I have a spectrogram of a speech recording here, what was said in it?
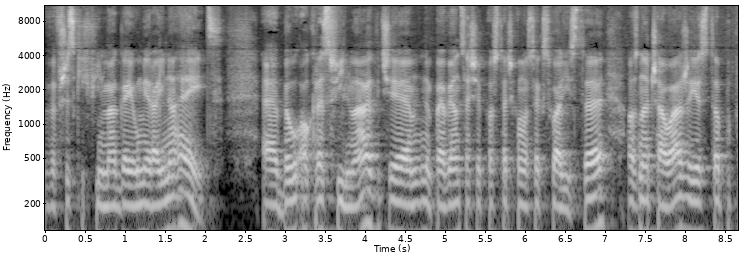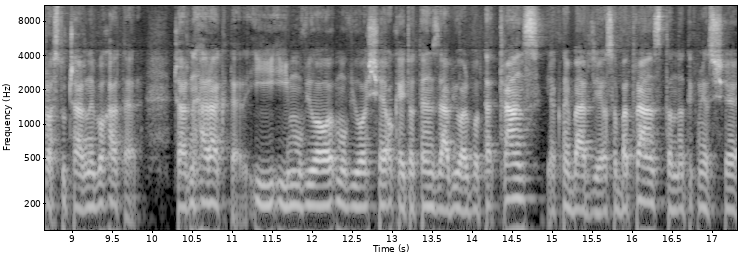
e, we wszystkich filmach geje umierali na AIDS. E, był okres w filmach, gdzie pojawiająca się postać homoseksualisty oznaczała, że jest to po prostu czarny bohater czarny charakter i, i mówiło, mówiło się, ok, to ten zabił, albo ta, trans jak najbardziej, osoba trans, to natychmiast się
